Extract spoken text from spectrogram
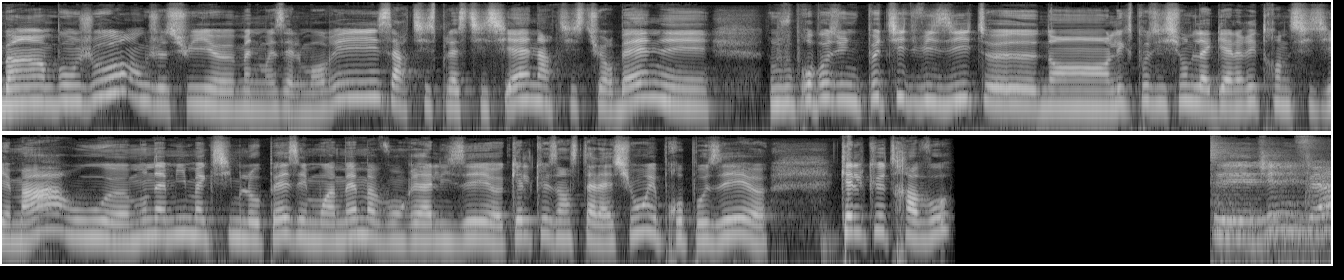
ben bonjour, donc je suis euh, Mademoiselle Maurice, artiste plasticienne, artiste urbaine et je vous propose une petite visite euh, dans l'exposition de la galerie 36e art où euh, mon ami Maxime Lopez et moi-même avons réalisé quelques installations et proposé quelques travaux. C'est Jennifer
